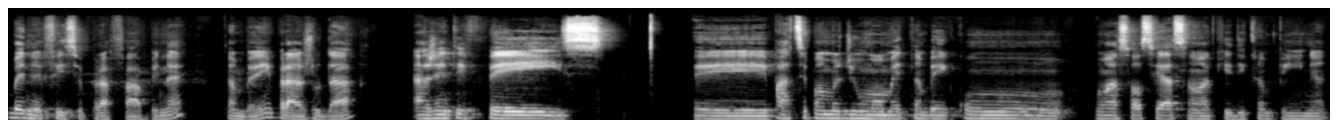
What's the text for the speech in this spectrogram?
benefício para a FAP, né? Também para ajudar. A gente fez eh, participamos de um momento também com uma associação aqui de Campina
